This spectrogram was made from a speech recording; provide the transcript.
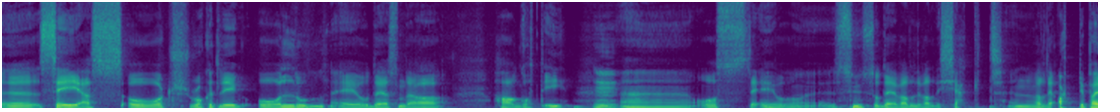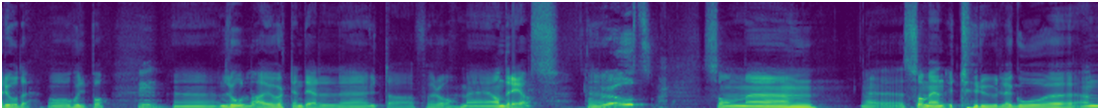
eh, CS, Overwatch, Rocket League og LOL er jo det som det har, har gått i. Eh, og det er jo, syns jo det er veldig, veldig kjekt. En veldig artig periode å holde på. Eh, LOL har jo vært en del utafor òg, med Andreas. eh, som, eh, eh, som er en utrolig god eh, En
